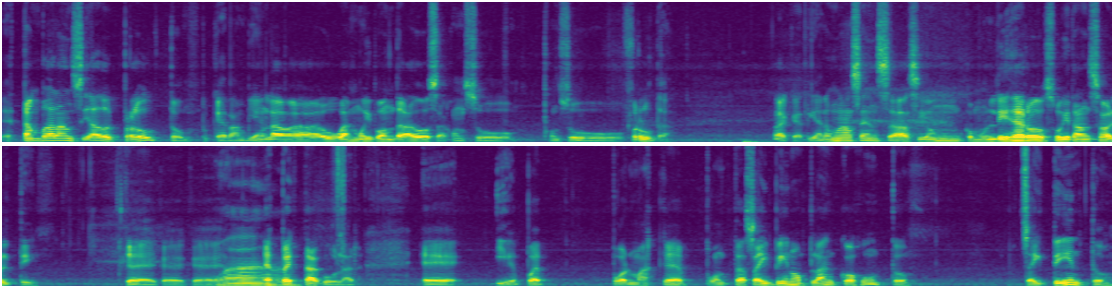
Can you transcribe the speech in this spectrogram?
es tan balanceado el producto, porque también la uva es muy bondadosa con su, con su fruta. Pues que tiene una sensación como un ligero sweet and salty, que, que, que es espectacular. Eh, y pues, por más que ponte seis vinos blancos juntos, seis tintos,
